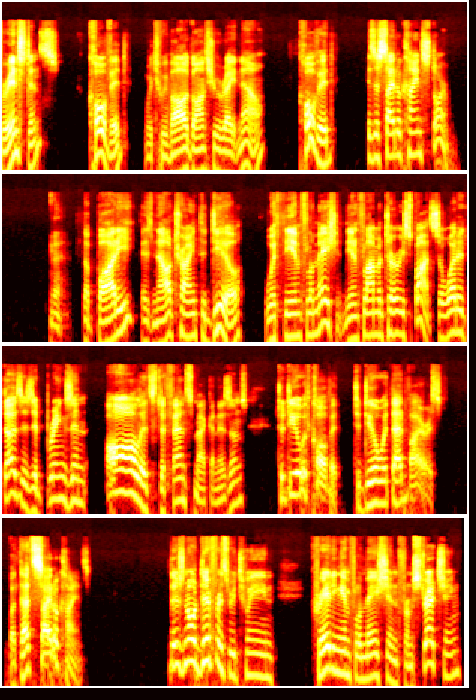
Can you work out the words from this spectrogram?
For instance, COVID, which we've all gone through right now, COVID is a cytokine storm. Yeah. The body is now trying to deal with the inflammation, the inflammatory response. So, what it does is it brings in all its defense mechanisms to deal with COVID, to deal with that virus. But that's cytokines. There's no difference between creating inflammation from stretching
